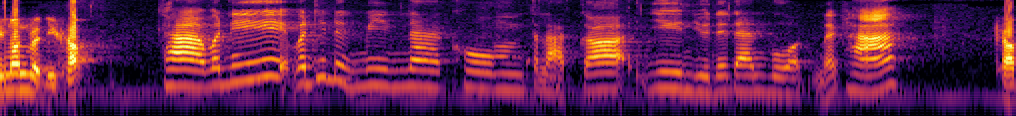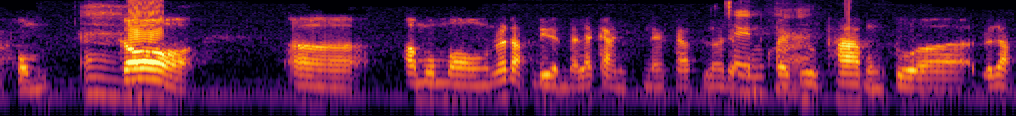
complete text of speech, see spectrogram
พี่มอนสวัสดีครับ ค่ะ วันนี้วันที่หนึ่งมีนาคมตลาดก็ยืนอยู่ในแดนบวกนะคะครับผม อ่า ก็เอ่อเอามุมมองระดับเดือนไปแล้วกันนะครับแล้วเดี๋ยวเชิผญมค่อยค่ะดูภาพของตัวระดับ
